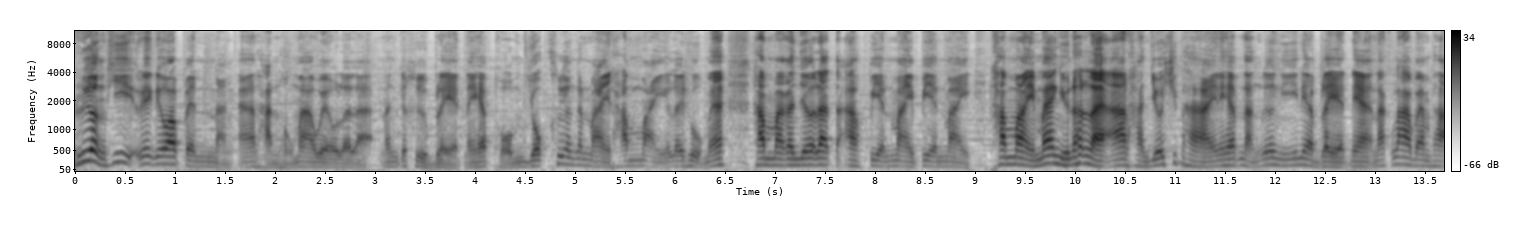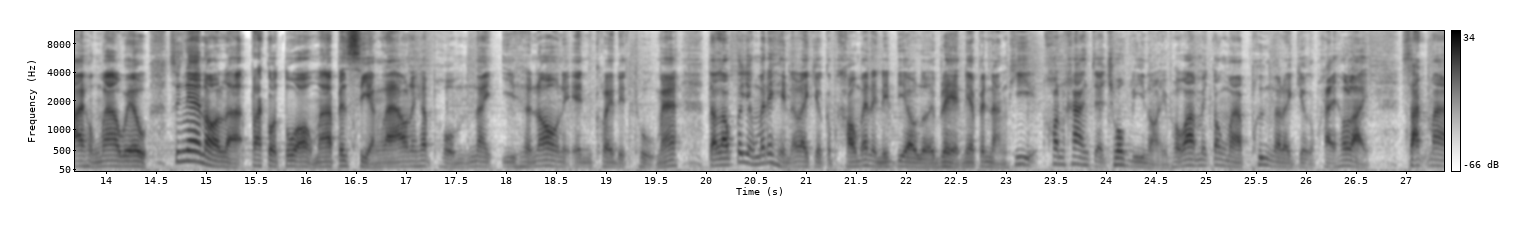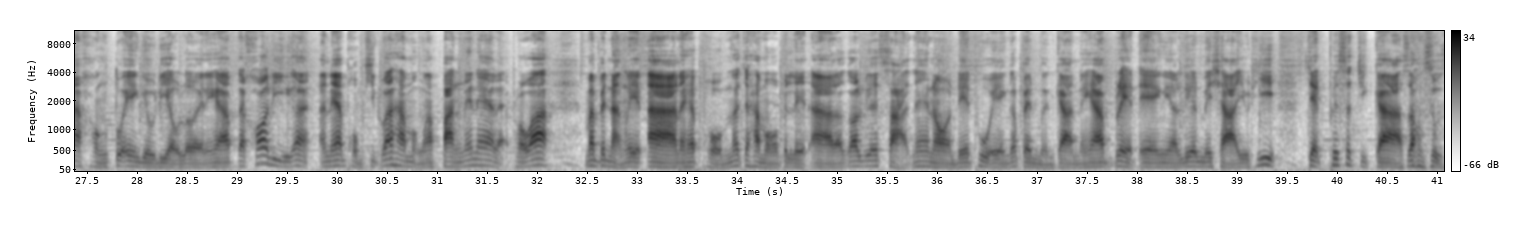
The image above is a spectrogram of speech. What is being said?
เรื่องที่เรียกได้ว่าเป็นหนังอาถรรพ์ของมาเวลเลยแหละนั่นก็คือเบลดนะครับผมยกเครื่องกันใหม่ทำใหม่กันเลยถูกไหมทำมากันเยอะแล้วแต่เอะเปลี่ยนใหม่เปลี่ยนใหม่ทำใหม่แม่งอยู่นั่นแหละอาถรรพ์เยอะชิบหายนะครับหนังเรื่องนี้เนี่ยเบลดเนี่ยนักล่าแวมไพร์ของมาเวลซึ่งแน่นอนล่ะ ปรากฏตัวออกมาเป็นเสียงแล้วนะครับผมใน Eternal ใน End Credit ถูกไหมแต่เราก็ยังไม่ได้เห็นอะไรเกี่ยวกับเขาแม้แต่นิดเดียวเลยเบลดเนี่ยเป็นหนังที่ค่อนข้างจะโชคดีหน่อย เพราะว่าไม่ต้องมาพึ่งอะไรเกี่ยวกับใครเท่าไหร่ซัดมาของตัวเองเดียวๆเลยนะครับแต่ข้อดีก็อันนี้ผมคิดว่าทำออกมาปังแน่ๆแหละ เพราะว่ามันเป็นหนังเลดอาร์นะครับผมน่าจะทำออกมาเป็นเลดอาร์แล้วก็เลื่อนศาสตร์แน่นอนเดทพูเองก็เป็นเหมือนกันนะครับเบลดเองเนี่ยเลื่อนไปฉายอยู่ที่ 7 พฤศจิกา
